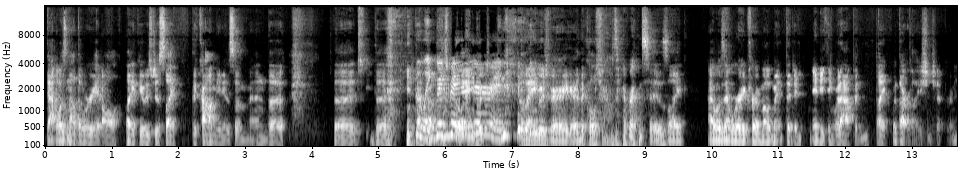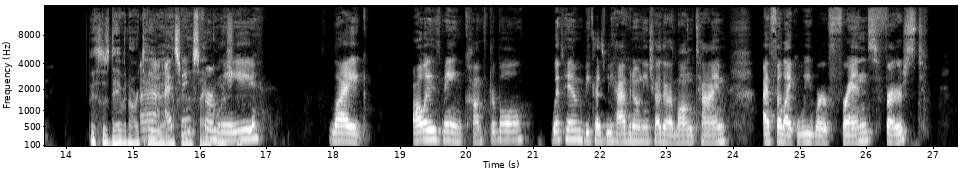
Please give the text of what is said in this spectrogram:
that was not the worry at all. Like it was just like the communism and the the the you The know, language the barrier language- and the language barrier and the cultural differences. Like I wasn't worried for a moment that it, anything would happen like with our relationship or anything. This is David Artavia Uh, I answering the same for question. me, like always being comfortable with him because we have known each other a long time. I feel like we were friends first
